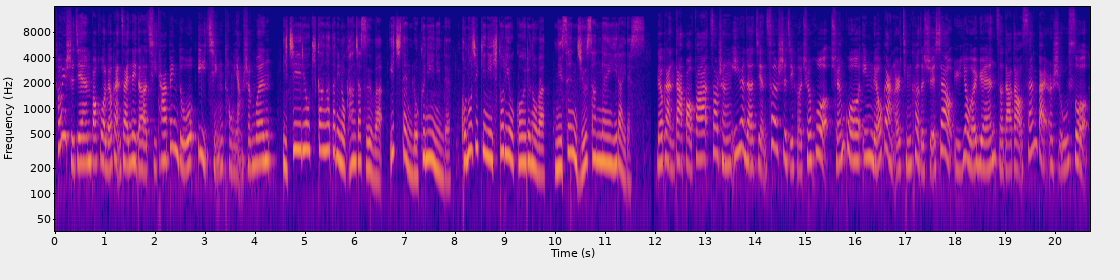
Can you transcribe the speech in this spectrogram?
同一时间，包括流感在内的其他病毒疫情同样升温。1医療機関あたりの患者数は1.62人で、この時期に1人を超えるのは2013年以来です。流感大爆发，造成医院的检测试剂盒缺货。全国因流感而停课的学校与幼儿园则达到三百二十五所，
